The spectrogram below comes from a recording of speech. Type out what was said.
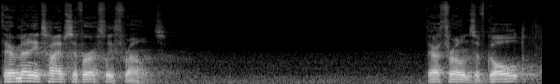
There are many types of earthly thrones. There are thrones of gold.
